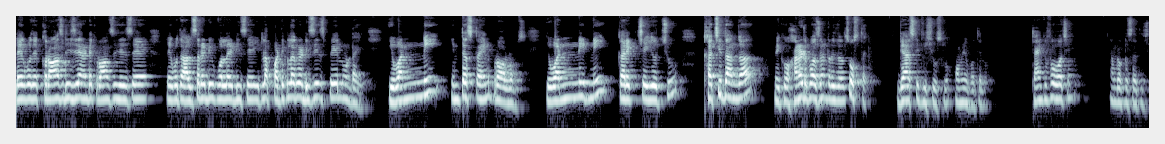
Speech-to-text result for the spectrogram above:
లేకపోతే క్రాన్స్ డిసీజ్ అంటే క్రాన్స్ డిసీజే లేకపోతే అల్సరేటివ్ కొలైటిసే ఇట్లా పర్టికులర్గా డిసీజ్ పేర్లు ఉంటాయి. ఇవన్నీ ఇంటెస్టైన్ ప్రాబ్లమ్స్ ఇవన్నిటిని కరెక్ట్ చేయొచ్చు. ఖచ్చితంగా మీకు హండ్రెడ్ పర్సెంట్ రిజల్ట్స్ వస్తాయి. గ్యాస్ట్రిక్ ఇష్యూస్లో హోమియోపతిలో thank you for watching I'm doctor Satish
